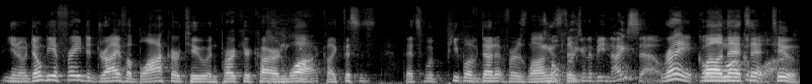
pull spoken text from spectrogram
you know, don't be afraid to drive a block or two and park your car and walk. Like this is that's what people have done it for as long as Hopefully, going to be nice out. Right. Go well, and that's it too.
